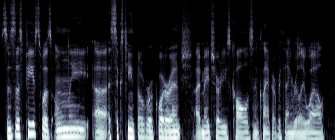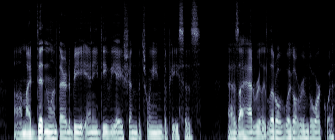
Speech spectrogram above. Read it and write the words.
Since this piece was only uh, a 16th over a quarter inch, I made sure to use cauls and clamp everything really well. Um, I didn't want there to be any deviation between the pieces, as I had really little wiggle room to work with.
